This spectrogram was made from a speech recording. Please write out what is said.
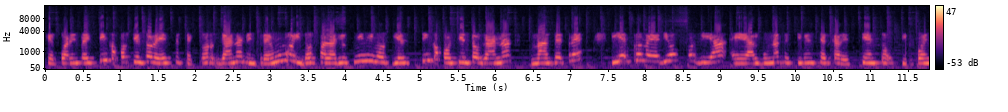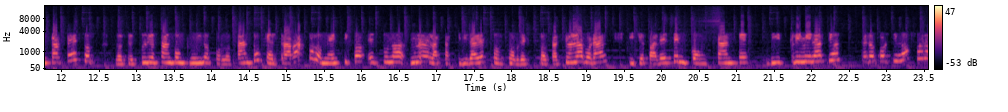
que el 45% de este sector ganan entre uno y dos salarios mínimos y el 5% gana más de tres. Y en promedio, día, eh, algunas reciben cerca de 150 pesos. Los estudios han concluido, por lo tanto, que el trabajo doméstico es una, una de las actividades con sobreexplotación laboral y que padecen constante discriminación. Pero por si no fuera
